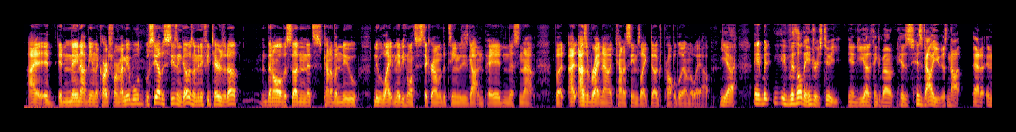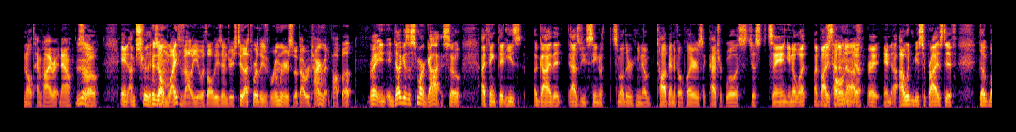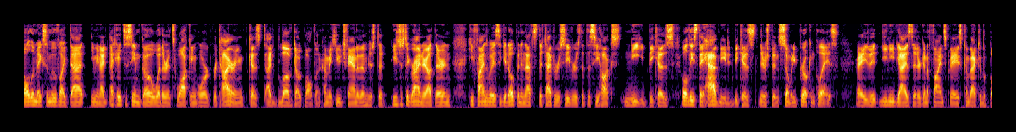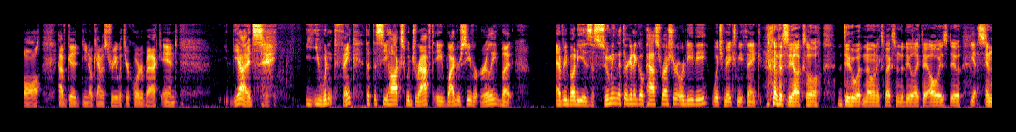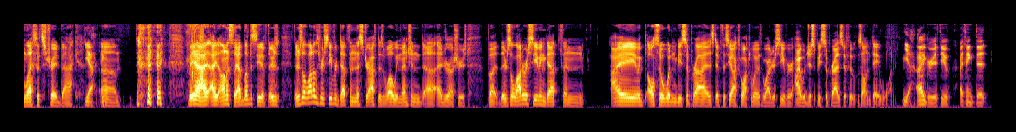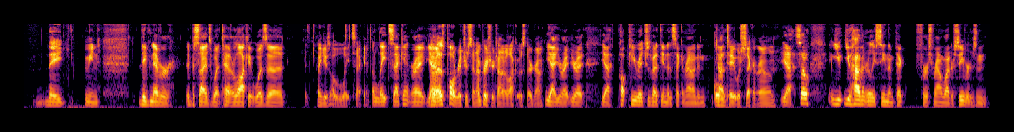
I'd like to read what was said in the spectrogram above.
I it, it may not be in the cards for him. I mean, we'll we'll see how the season goes. I mean, if he tears it up, then all of a sudden it's kind of a new new light. Maybe he wants to stick around with the teams he's gotten paid and this and that. But as of right now, it kind of seems like Doug's probably on the way out. Yeah, and but with all the injuries too, and you got to think about his his value is not at, a, at an all time high right now. So, and I'm sure that His Doug, own life value with all these injuries too. That's where these rumors about retirement pop up. right, and, and Doug is a smart guy, so I think that he's a guy that, as we've seen with some other you know top NFL players like Patrick Willis, just saying, you know what, my body's had enough, right? And I wouldn't be surprised if Doug Baldwin makes a move like that. I mean, I'd, I'd hate to see him go, whether it's walking or retiring, because I love Doug Baldwin. I'm a huge fan of him. Just a he's just a grinder out there, and he finds ways to get open, and that's the type of receivers that the Seahawks need because, well, at least they have needed because there's been so many broken plays. Right, That you need guys that are going to find space, come back to the ball, have good, you know, chemistry with your quarterback, and yeah, it's you wouldn't think that the Seahawks would draft a wide receiver early, but everybody is assuming that they're going to go pass rusher or DB, which makes me think, the Seahawks will do what no one expects them to do, like they always do, yes, unless it's trade back. yeah, Um, but yeah, I, I honestly, I'd love to see it. If there's there's a lot of receiver depth in this draft as well. We mentioned uh, edge rushers, but there's a lot of receiving depth, and I also wouldn't be surprised if the Seahawks walked away with wide receiver. I would just be surprised if it was on day one. yeah, I agree with you. I think that they, I mean, they've never, besides what Tyler Lockett was a, I think he was a late second. a late second, right? Yeah, Yeah, that was Paul Richardson. I'm pretty sure Tyler Lockett was third round. yeah, you're right, you're right. Yeah, Pa- P. Rich was right at the end of the second round, and Golden Ty- Tate was second round. Yeah, so you you haven't really seen them pick first round wide receivers, and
